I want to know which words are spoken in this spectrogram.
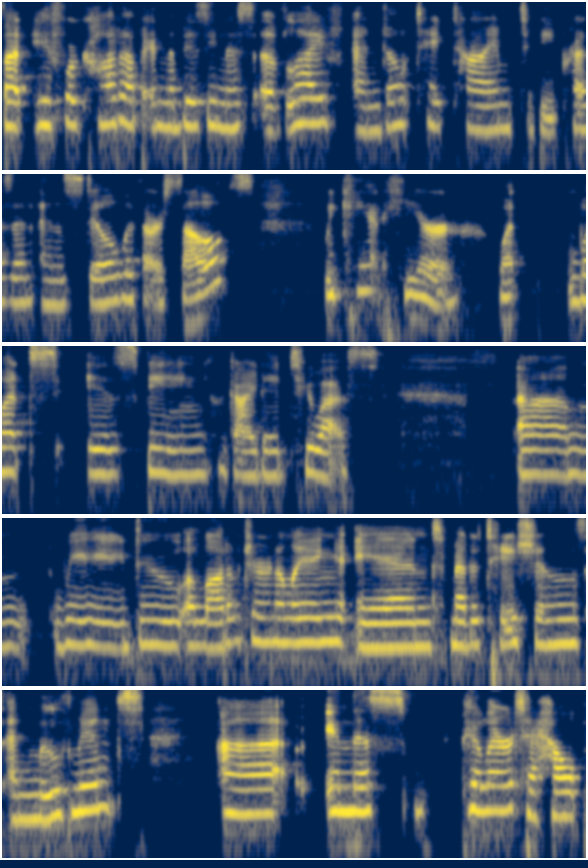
But if we're caught up in the busyness of life and don't take time to be present and still with ourselves, we can't hear what what is being guided to us. Um, we do a lot of journaling and meditations and movement uh, in this pillar to help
